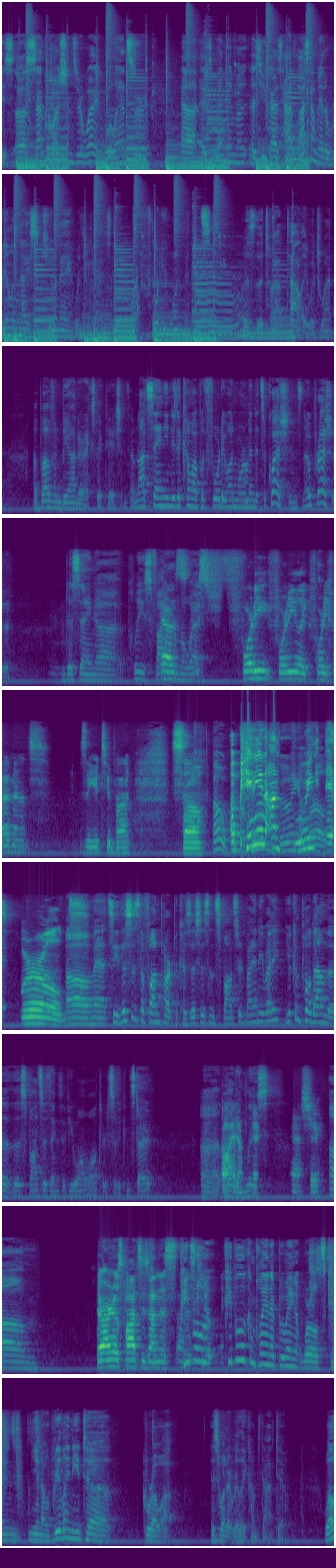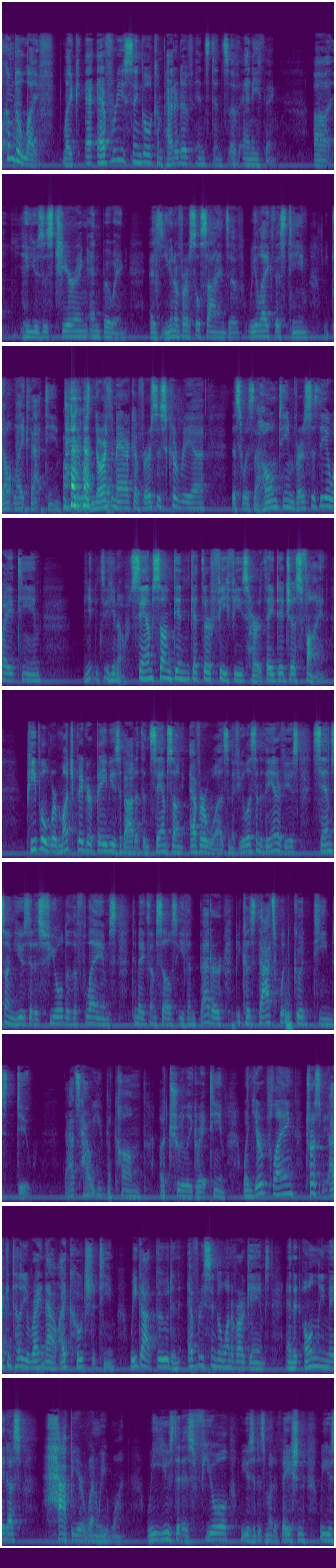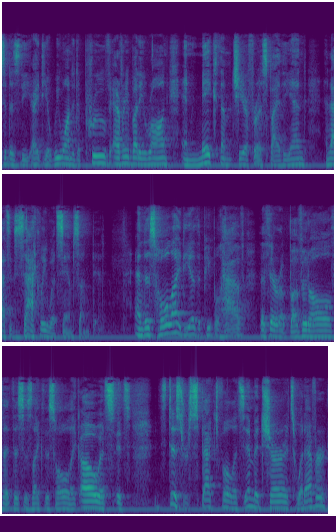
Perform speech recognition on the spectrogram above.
please uh, send questions your way. We'll answer uh, as many as you guys had. Last time we had a really nice Q and A with you guys. I think what 41 minutes was the tally, which went above and beyond our expectations. I'm not saying you need to come up with 41 more minutes of questions. No pressure. I'm just saying, uh, please fire yeah, them away. 40, 40, like 45 minutes is a YouTube pod. So, oh, opinion on booing, booing at Worlds. Oh man, see, this is the fun part because this isn't sponsored by anybody. You can pull down the the sponsor things if you want, Walter, so we can start uh, oh, letting loose. Care. Yeah, sure. Um, there are no sponsors on this. On people, this people who complain at booing at Worlds can, you know, really need to grow up. Is what it really comes down to. Welcome to life. Like every single competitive instance of anything, uh, he uses cheering and booing as universal signs of we like this team, we don't like that team. It was North America versus Korea. This was the home team versus the away team. You, you know, Samsung didn't get their fifis hurt; they did just fine. People were much bigger babies about it than Samsung ever was. And if you listen to the interviews, Samsung used it as fuel to the flames to make themselves even better because that's what good teams do. That's how you become a truly great team. When you're playing, trust me, I can tell you right now, I coached a team. We got booed in every single one of our games, and it only made us happier when we won. We used it as fuel, we used it as motivation, we used it as the idea. We wanted to prove everybody wrong and make them cheer for us by the end, and that's exactly what Samsung did. And this whole idea that people have that they're above it all, that this is like this whole like, oh, it's it's it's disrespectful, it's immature, it's whatever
